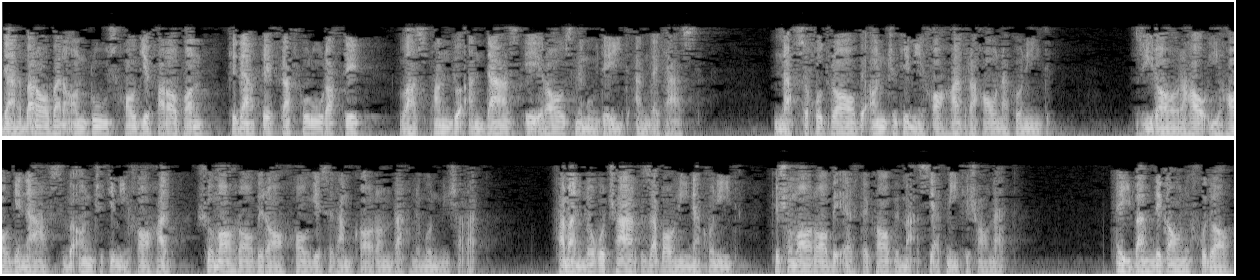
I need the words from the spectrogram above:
در برابر آن روزهای فراوان که در قفلت فرو رفته و از پند و انداز اعراض نموده اید اندک است. نفس خود را به آنچه که می‌خواهد رها نکنید زیرا رهایی های نفس به آنچه که می‌خواهد شما را به راه های ستمکاران رهنمون می شود. تملق و چرب زبانی نکنید که شما را به ارتکاب معصیت می کشاند. ای بندگان خدا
